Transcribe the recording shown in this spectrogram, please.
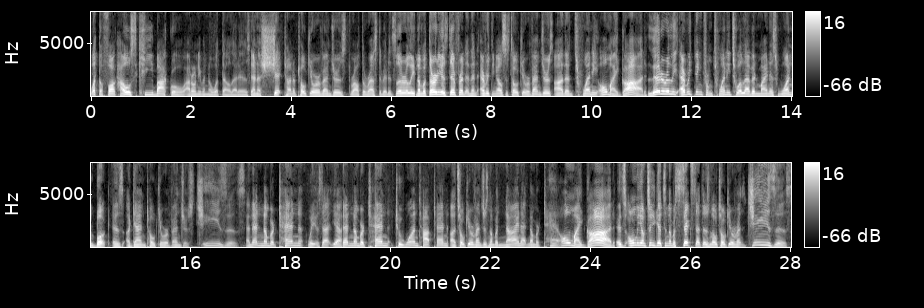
What the fuck? House Key Bako. I don't even know what the hell that is. Then a shit ton of Tokyo Revengers throughout the rest of it. It's literally number 30 is different, and then everything else is Tokyo Revengers. Uh, then 20. Oh my god. Literally everything from 20 to 11 minus one book is again Tokyo Revengers. Jesus. And then number 10. Wait, is that? Yeah. Then number 10 to 1, top 10. Uh, Tokyo Revengers number 9 at number 10. Oh my god. It's only until you get to number 6 that there's no Tokyo Revengers. Jesus.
